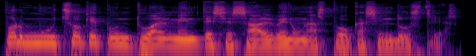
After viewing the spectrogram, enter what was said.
por mucho que puntualmente se salven unas pocas industrias.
